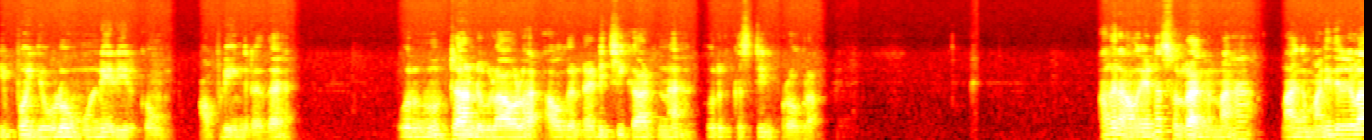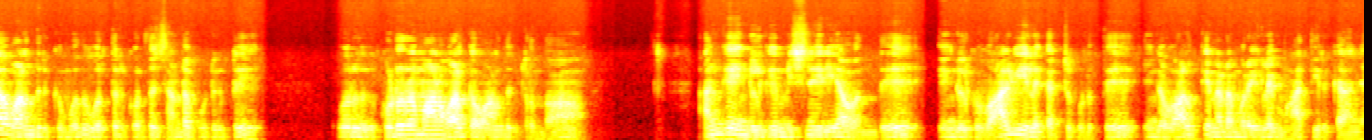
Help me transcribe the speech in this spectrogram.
இப்போ எவ்வளோ முன்னேறி இருக்கோம் அப்படிங்கிறத ஒரு நூற்றாண்டு விழாவில் அவங்க நடித்து காட்டின ஒரு கிறிஸ்டின் ப்ரோக்ராம். அதில் அவங்க என்ன சொல்கிறாங்கன்னா நாங்கள் மனிதர்களாக வாழ்ந்துருக்கும் போது ஒருத்தருக்கு ஒருத்தர் சண்டை போட்டுக்கிட்டு ஒரு கொடூரமான வாழ்க்கை வாழ்ந்துக்கிட்டு இருந்தோம். அங்கே எங்களுக்கு மிஷினரியாக வந்து எங்களுக்கு வாழ்வியலை கற்றுக் கொடுத்து எங்கள் வாழ்க்கை நடைமுறைகளை மாற்றிருக்காங்க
